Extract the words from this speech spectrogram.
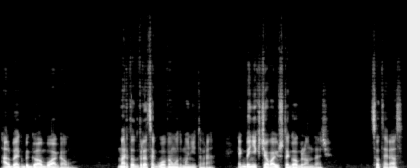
albo jakby go obłagał. Marta odwraca głowę od monitora, jakby nie chciała już tego oglądać. Co teraz?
